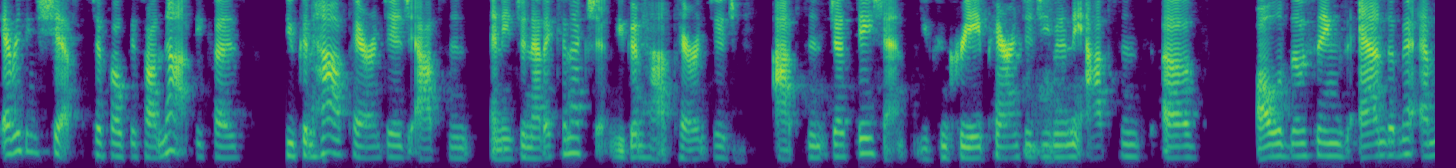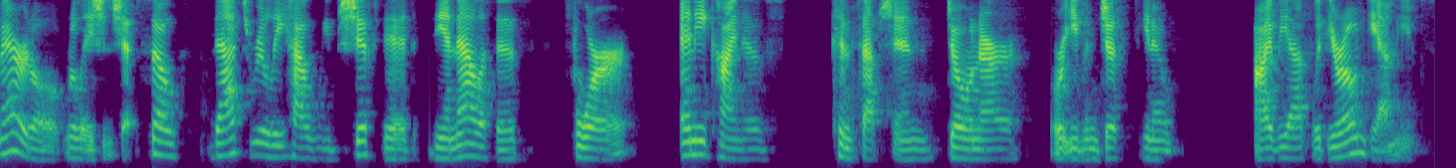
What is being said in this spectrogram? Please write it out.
everything shifts to focus on that because you can have parentage absent any genetic connection. You can have parentage absent gestation. You can create parentage even in the absence of all of those things and a, a marital relationship. So that's really how we've shifted the analysis for any kind of conception, donor, or even just, you know, IVF with your own gametes.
